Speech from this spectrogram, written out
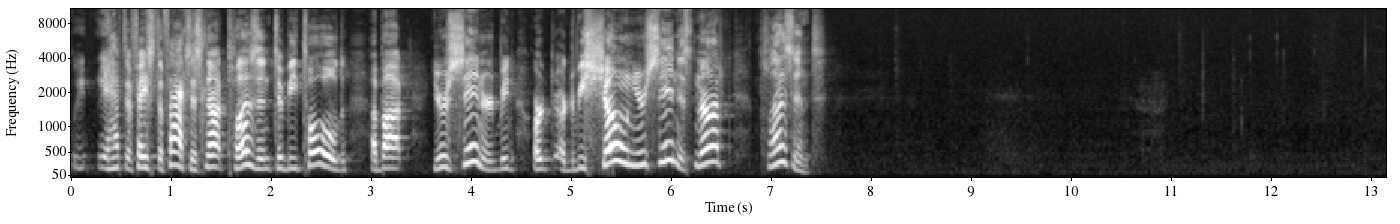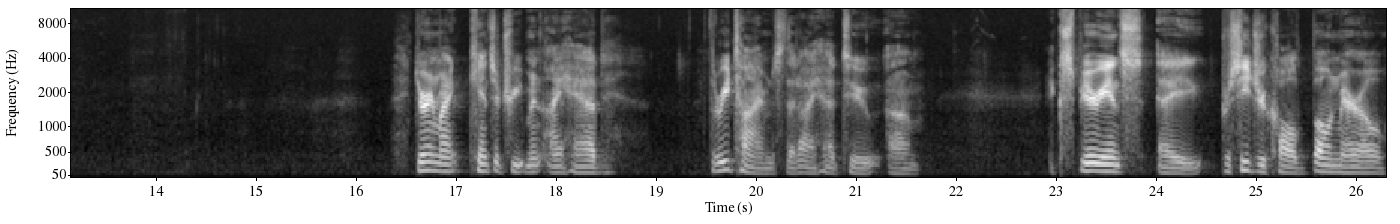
We, have to face the facts. It's not pleasant to be told about your sin or, be, or, or to be shown your sin. It's not pleasant. During my cancer treatment, I had three times that I had to um, experience a procedure called bone marrow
